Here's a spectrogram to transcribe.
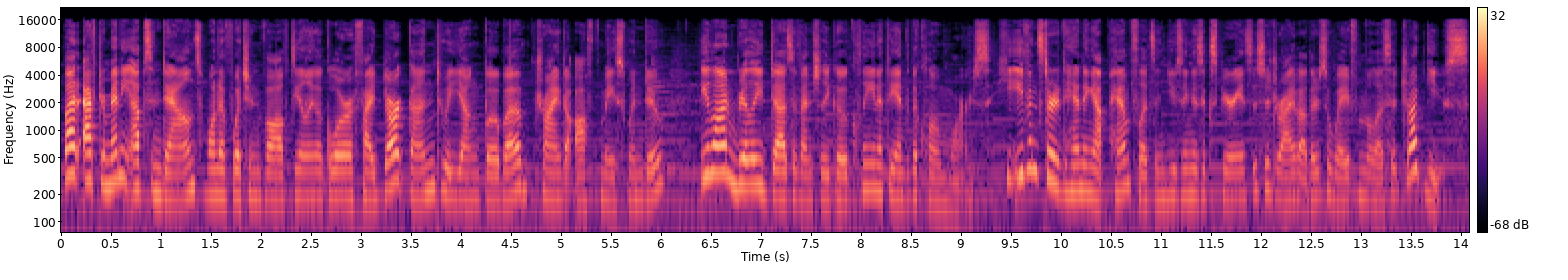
But after many ups and downs, one of which involved dealing a glorified dart gun to a young Boba trying to off Mace Windu, Elan really does eventually go clean at the end of the Clone Wars. He even started handing out pamphlets and using his experiences to drive others away from illicit drug use.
